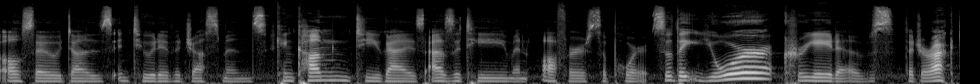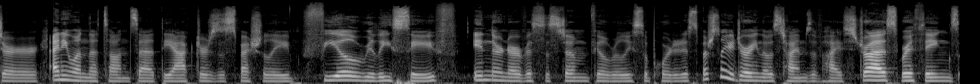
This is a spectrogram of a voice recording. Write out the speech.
also does intuitive adjustments, can come to you guys as a team and offer support so that your creatives, the director, anyone that's on set, the actors especially, feel really safe in their nervous system feel really supported, especially during those times of high stress where things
